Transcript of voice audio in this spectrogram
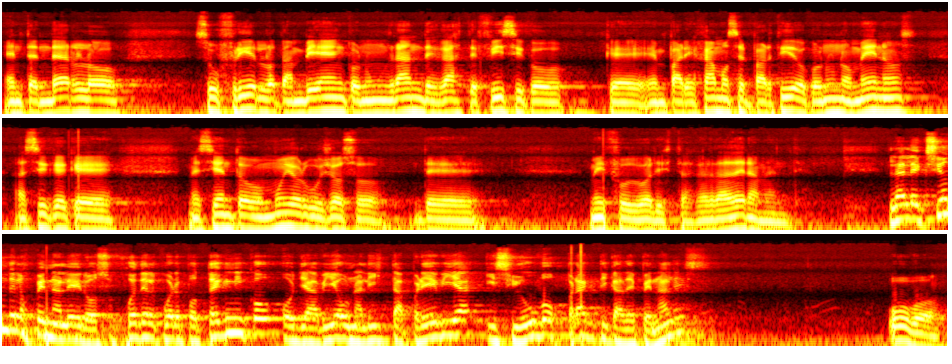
entenderlo, sufrirlo también, con un gran desgaste físico, que emparejamos el partido con uno menos. Así que, que me siento muy orgulloso de mis futbolistas, verdaderamente. ¿La elección de los penaleros fue del cuerpo técnico o ya había una lista previa y si hubo práctica de penales? Hubo,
